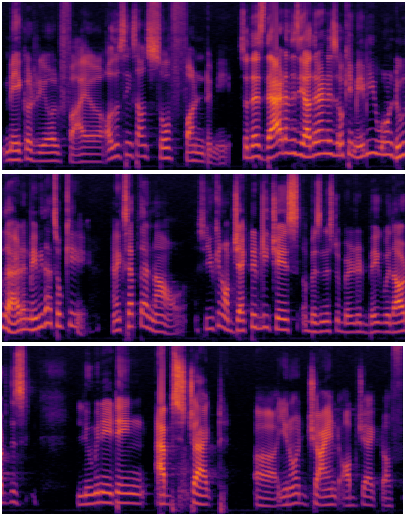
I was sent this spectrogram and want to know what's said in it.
make a real fire. All those things sound so fun to me. So there's that and there's the other end is okay maybe you won't do that and maybe that's okay. And accept that now. So you can objectively chase a business to build it big without this illuminating abstract uh, you know giant object of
